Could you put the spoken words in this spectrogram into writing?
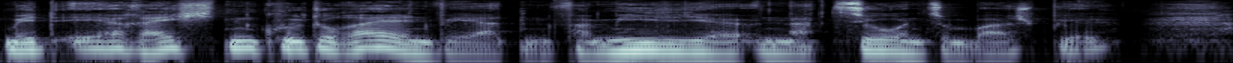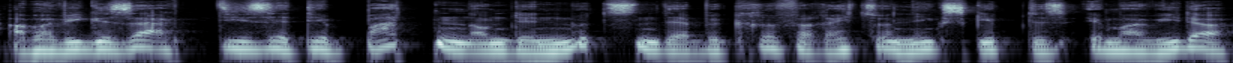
mit eher rechten kulturellen Werten, Familie und Nation zum Beispiel. Aber wie gesagt, diese Debatten um den Nutzen der Begriffe rechts und links gibt es immer wieder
